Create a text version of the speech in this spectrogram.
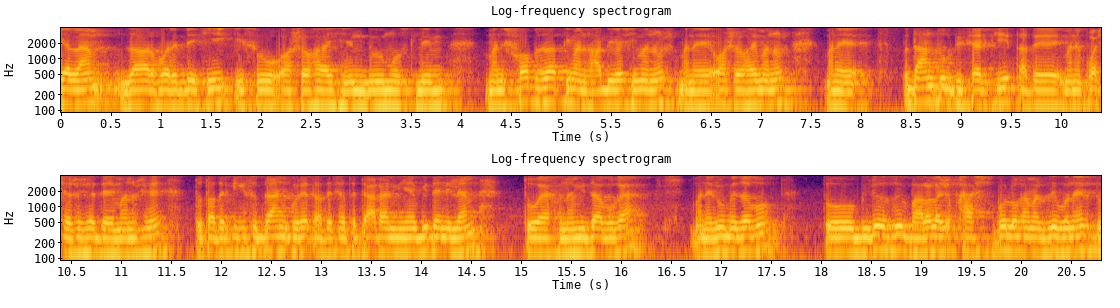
গেলাম, যাওয়ার পরে দেখি কিছু অসহায় হিন্দু, মুসলিম মানে সব জাতি মানুষ, আদিবাসী মানুষ মানে অসহায় মানুষ মানে দান তুলতেছে আর কি, তাদের মানে পয়সা টয়সা দেয় মানুষে। তো তাদেরকে কিছু দান করে তাদের সাথে টাটা নিয়ে বিদায় নিলাম। তো এখন আমি যাব গা মানে রুমে যাব। তো ভিডিও যদি ভালো লাগে ফার্স্ট বলুক আমার জীবনের, তো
